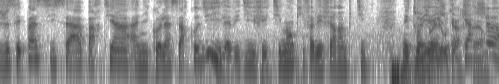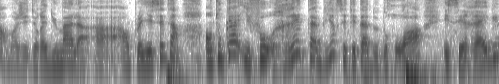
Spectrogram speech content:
Je ne sais pas si ça appartient à Nicolas Sarkozy. Il avait dit effectivement qu'il fallait faire un petit nettoyage au Moi, j'aurais du mal à, employer ces termes. En tout cas, il faut rétablir cet état de droit et ces règles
